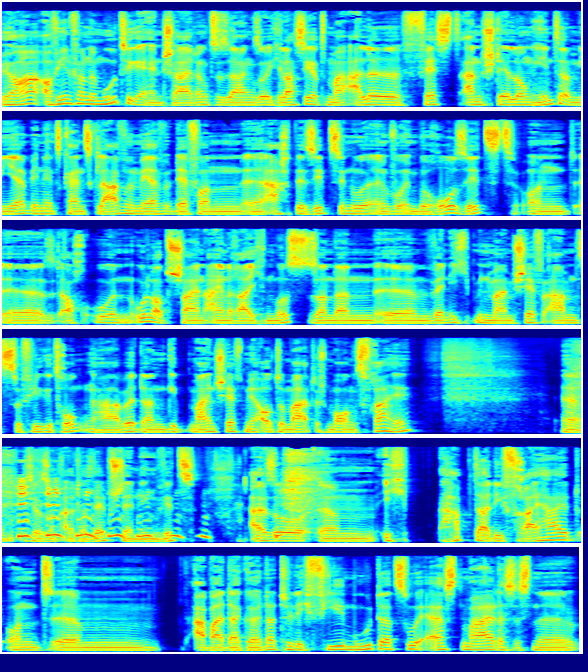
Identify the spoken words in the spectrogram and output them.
Ja, auf jeden Fall eine mutige Entscheidung zu sagen, so ich lasse jetzt mal alle Festanstellungen hinter mir, bin jetzt kein Sklave mehr, der von äh, 8 bis 17 Uhr irgendwo im Büro sitzt und äh, auch einen Urlaubsschein einreichen muss, sondern äh, wenn ich mit meinem Chef abends zu viel getrunken habe, dann gibt mein Chef mir automatisch morgens frei. Äh, ist ja so ein alter Selbstständigen-Witz. Also ähm, ich habe da die Freiheit und ähm, aber da gehört natürlich viel Mut dazu erstmal. Das ist eine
